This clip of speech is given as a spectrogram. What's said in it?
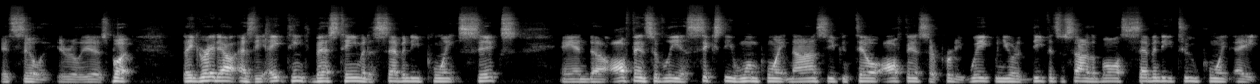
it's silly. It really is. But they grade out as the 18th best team at a 70.6 and uh, offensively a 61.9. So you can tell offense are pretty weak. When you go to the defensive side of the ball, 72.8.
